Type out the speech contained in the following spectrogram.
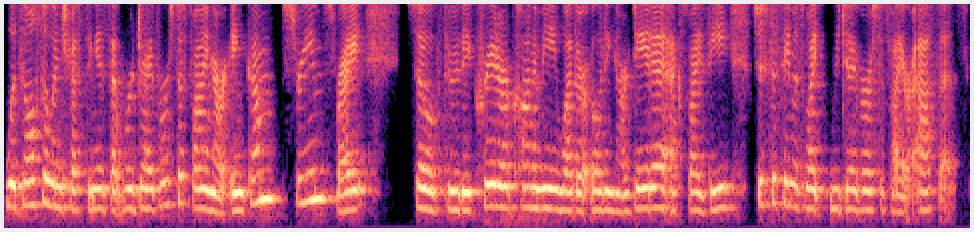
what's also interesting is that we're diversifying our income streams right so through the creator economy, whether owning our data, XYZ, just the same as why we diversify our assets.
